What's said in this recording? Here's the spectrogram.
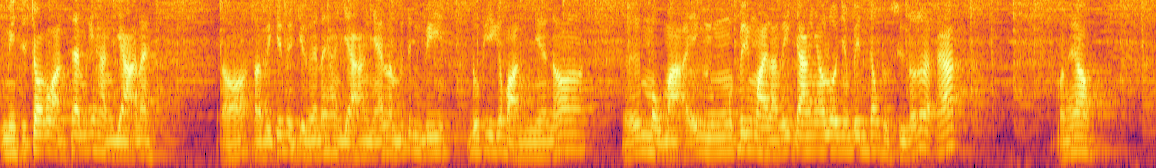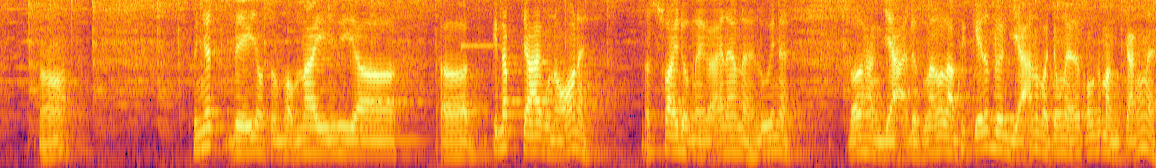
mình sẽ cho các bạn xem cái hàng giả này đó tại vì trên thị trường hiện nay hàng giả hàng nhái làm rất tinh vi. Đôi khi các bạn ờ, nó ờ, màu ờ, mã bên ngoài làm y chang nhau luôn nhưng bên trong thực sự nó rất là khác. Bạn thấy không? Đó. Thứ nhất về cái dòng sản phẩm này thì uh, uh, cái nắp chai của nó này nó xoay được này các anh em này lưu ý này. Đó là hàng giả được nó làm thiết kế rất đơn giản và trong này nó có cái bằng trắng này.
